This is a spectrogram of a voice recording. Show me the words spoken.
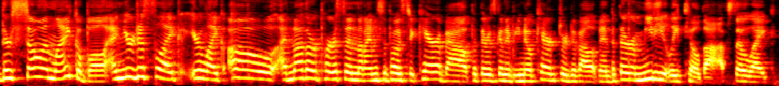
They're so unlikable, and you're just like you're like, oh, another person that I'm supposed to care about, but there's going to be no character development. But they're immediately killed off. So like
